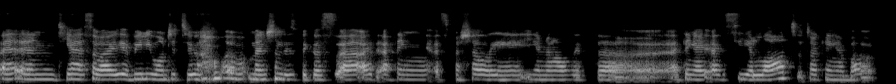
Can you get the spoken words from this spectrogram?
and yeah, so I really wanted to mention this because uh, I, I, think especially, you know, with the, I think I, I see a lot talking about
